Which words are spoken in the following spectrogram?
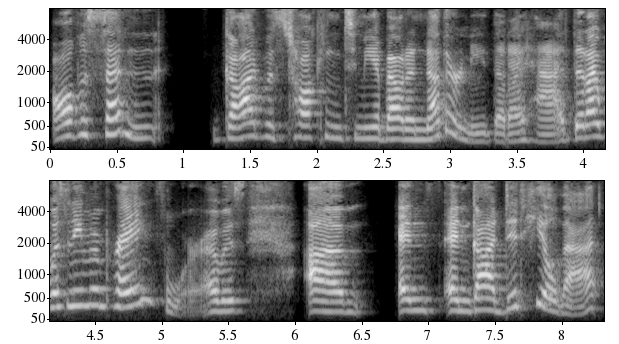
all of a sudden, God was talking to me about another need that I had that I wasn't even praying for. I was, um, and and God did heal that.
